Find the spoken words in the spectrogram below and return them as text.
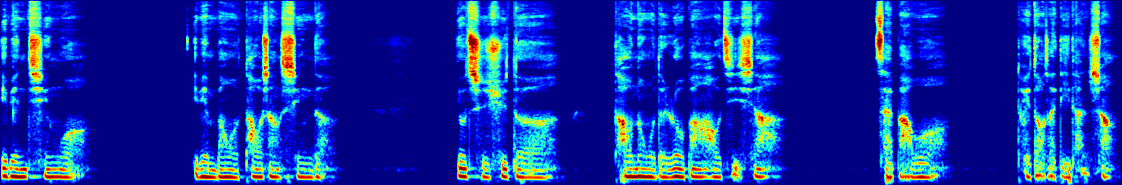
一边亲我，一边帮我套上新的，又持续的掏弄我的肉棒好几下，才把我推倒在地毯上。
